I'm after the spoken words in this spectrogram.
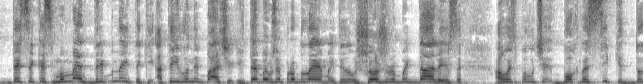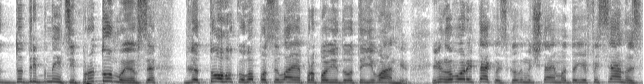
десь якийсь момент дрібний такий, а ти його не бачив, і в тебе вже проблема, і ти думаєш, що ж робить далі, і все. А ось Бог настільки до, до дрібниці продумує все для того, кого посилає проповідувати Євангелію. І він говорить так, ось коли ми читаємо до Єфесян, ось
